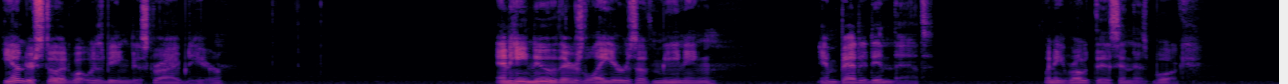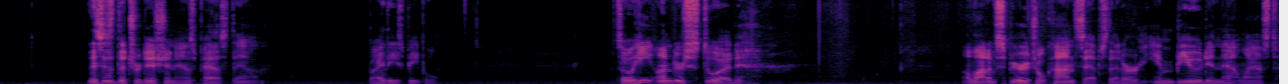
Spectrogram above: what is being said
He understood what was being described here. And he knew there's layers of meaning embedded in that when he wrote this in this book. This is the tradition as passed down by these people. So he understood a lot of spiritual concepts that are imbued in that last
